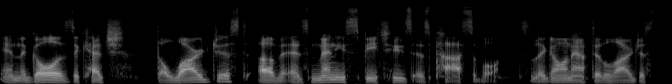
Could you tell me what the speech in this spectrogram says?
And the goal is to catch the largest of as many species as possible. So they're going after the largest,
